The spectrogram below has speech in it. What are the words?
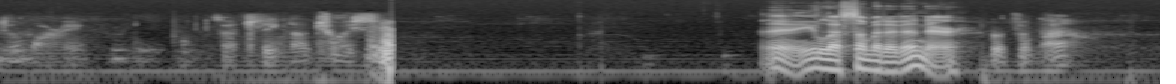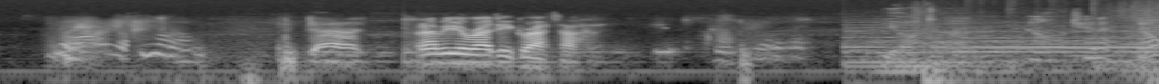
Don't worry. There's actually no choice. Hey, you left some of it in there. But for now. Whenever you're ready, Greta. Your turn. No, Janet, no.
